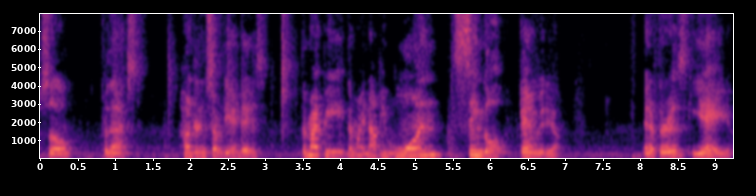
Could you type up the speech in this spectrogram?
So for the next 178 days, there might be there might not be one single gaming video. And if there is, yay.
